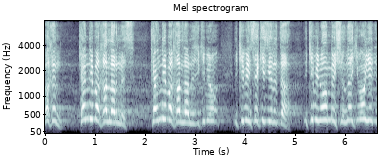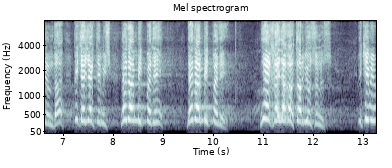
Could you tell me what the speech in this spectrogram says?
Bakın kendi bakanlarınız, kendi bakanlarınız 2010 2008 yılında, 2015 yılında, 2017 yılında bitecek demiş. Neden bitmedi? Neden bitmedi? Niye kaynak aktarmıyorsunuz? 2000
